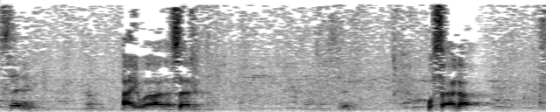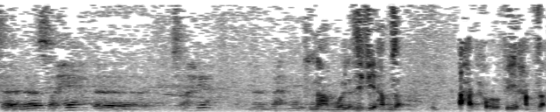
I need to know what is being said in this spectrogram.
سالم. نعم. أيوة هذا سالم. سالم. وسأل؟ سأل صحيح آه، صحيح آه، محمود. نعم والذي فيه حمزة. أحد حروفه حمزة.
